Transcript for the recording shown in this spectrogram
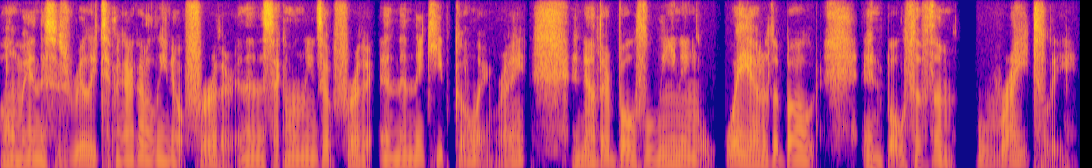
oh man, this is really tipping, I got to lean out further. And then the second one leans out further, and then they keep going, right? And now they're both leaning way out of the boat, and both of them rightly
